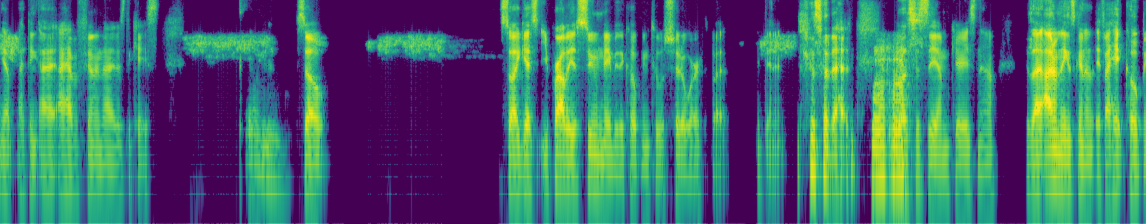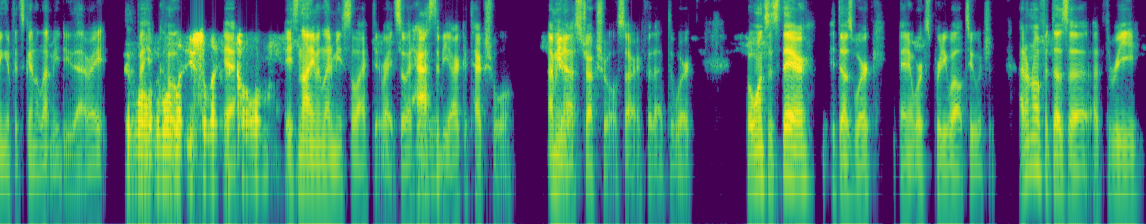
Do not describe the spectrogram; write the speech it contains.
Yep. I think I, I have a feeling that is the case. So so I guess you probably assumed maybe the coping tool should have worked, but it didn't. so that Mhm. Well, let's just see. I'm curious now because I, I don't think it's gonna. If I hit coping, if it's gonna let me do that, right? It won't. It won't let you select yeah. the column. It's not even letting me select it, right? So it has to Mhm. be architectural. I mean, Yeah. uh, structural. Sorry for that to work. But once it's there, it does work, and it works pretty well too. Which I don't know if it does a, a three.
